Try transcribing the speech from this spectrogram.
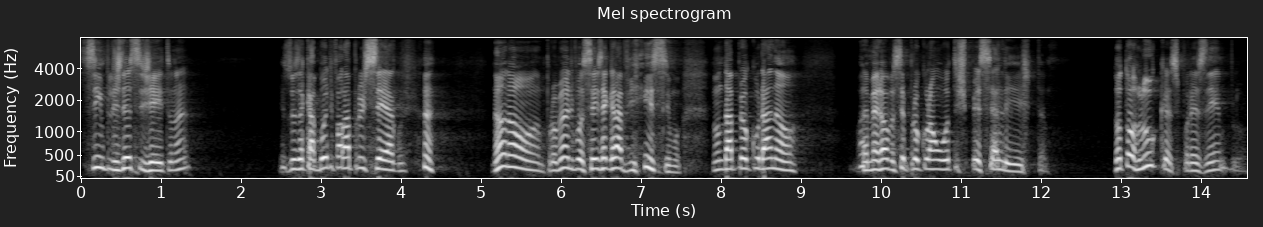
Simples desse jeito, né? Jesus acabou de falar para os cegos: Não, não, o problema de vocês é gravíssimo, não dá para procurar, não. É melhor você procurar um outro especialista. Doutor Lucas, por exemplo,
